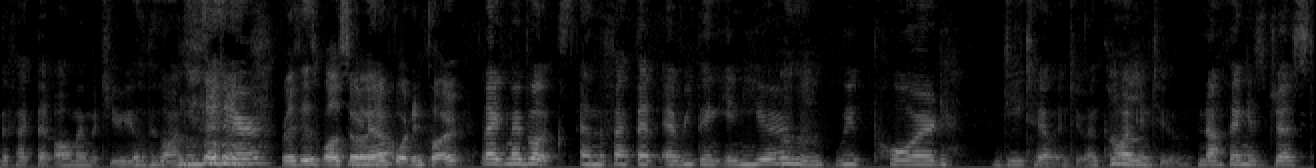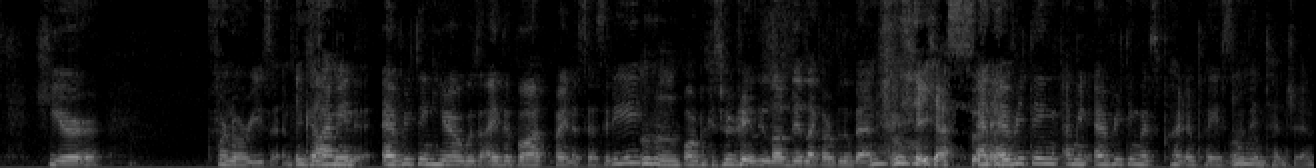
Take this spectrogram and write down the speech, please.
the fact that all my material belongings are here. This is also You an important part. like my books and the fact that everything in here Mm-hmm. we poured detail into and thought Mhm. into. Nothing is just here for no reason. Because I mean, everything here was either bought by necessity Mm-hmm. or because we really loved it, like our blue bench. yes. and everything, I mean, everything was put in place with Mhm. intention.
